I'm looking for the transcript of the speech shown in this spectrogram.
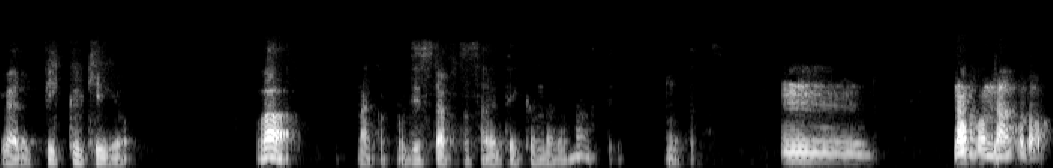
いわゆるビッグ企業は、なんかこうディスラプトされていくんだろうなって思ってます。うん。なるほど、なるほど。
